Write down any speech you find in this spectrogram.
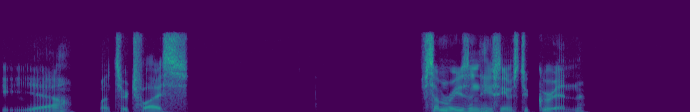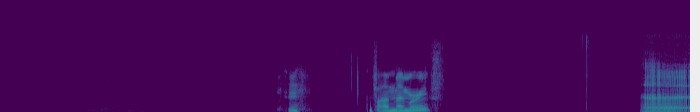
Yeah, once or twice. For some reason, he seems to grin. Hmm. Fond memories. Uh,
